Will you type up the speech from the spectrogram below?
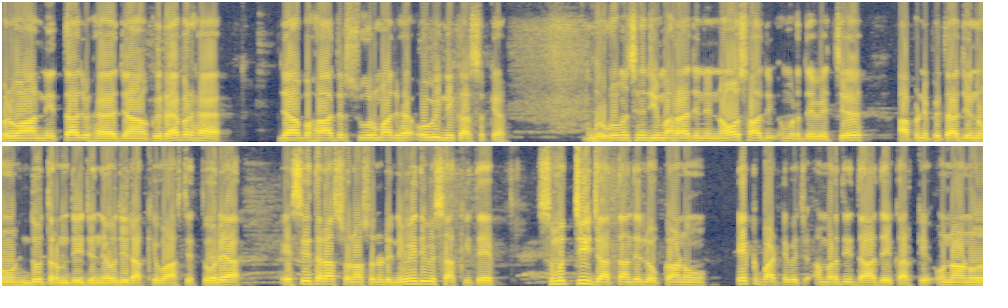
ਬਲਵਾਨ ਨੇਤਾ ਜੋ ਹੈ ਜਾਂ ਕੋਈ ਰਹਿਬਰ ਹੈ ਜਾਂ ਬਹਾਦਰ ਸੂਰਮਾ ਜੋ ਹੈ ਉਹ ਵੀ ਨਹੀਂ ਕਰ ਸਕਿਆ। ਗੁਰੂ ਗੋਬਿੰਦ ਸਿੰਘ ਜੀ ਮਹਾਰਾਜ ਨੇ 9 ਸਾਲ ਦੀ ਉਮਰ ਦੇ ਵਿੱਚ ਆਪਣੇ ਪਿਤਾ ਜੀ ਨੂੰ ਹਿੰਦੂ ਧਰਮ ਦੀ ਜਨੇਊ ਦੀ ਰਾਖੀ ਵਾਸਤੇ ਤੋਰਿਆ। ਇਸੇ ਤਰ੍ਹਾਂ 1699 ਦੀ ਵਿਸਾਖੀ ਤੇ ਸਮੁੱਚੀ ਜਾਤਾਂ ਦੇ ਲੋਕਾਂ ਨੂੰ ਇੱਕ ਬਾਟੇ ਵਿੱਚ ਅਮਰ ਦੀ ਦਾਤ ਦੇ ਕਰਕੇ ਉਹਨਾਂ ਨੂੰ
